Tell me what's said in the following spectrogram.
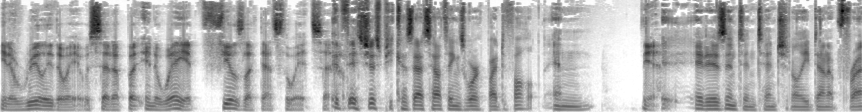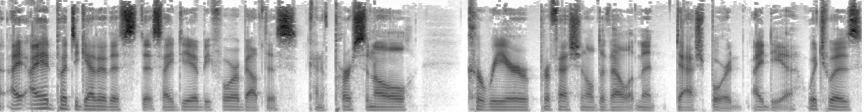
you know, really the way it was set up, but in a way, it feels like that's the way it's set up. it's just because that's how things work by default, and Yeah. it, it isn't intentionally done up front. I, I had put together this this idea before about this kind of personal career professional development dashboard idea, which was,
